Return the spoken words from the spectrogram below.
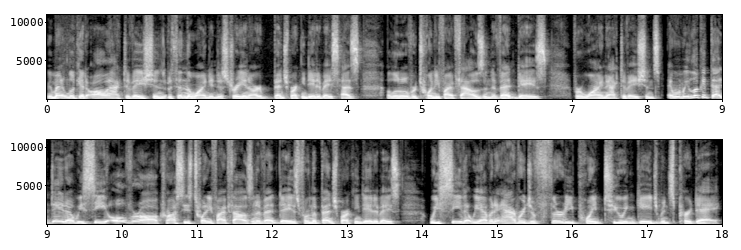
We might look at all activations within the wine industry, and our benchmarking database has a little over 25,000 event days for wine activations. And when we look at that data, we see overall across these 25,000 event days from the benchmarking benchmarking database, we see that we have an average of 30.2 engagements per day.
